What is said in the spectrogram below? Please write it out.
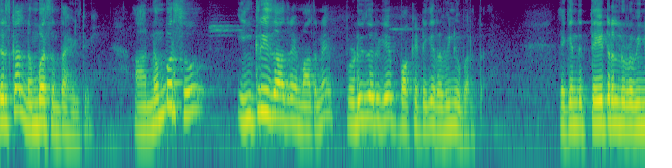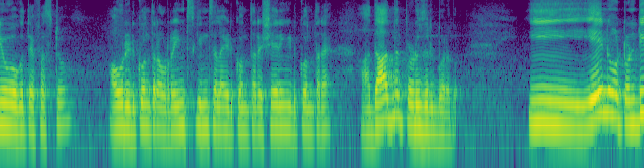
ದಟ್ಸ್ ಕಾಲ್ ನಂಬರ್ಸ್ ಅಂತ ಹೇಳ್ತೀವಿ. ಆ ನಂಬರ್ಸು ಇನ್ಕ್ರೀಸ್ ಆದರೆ ಮಾತ್ರ ಪ್ರೊಡ್ಯೂಸರ್ಗೆ ಪಾಕೆಟಿಗೆ ರೆವಿನ್ಯೂ ಬರುತ್ತೆ. ಏಕೆಂದರೆ ಥಿಯೇಟ್ರಲ್ಲೂ ರೆವಿನ್ಯೂ ಹೋಗುತ್ತೆ ಫಸ್ಟು ಅವ್ರು ಇಟ್ಕೊತಾರೆ, ಅವ್ರು ರೆಂಟ್ಸ್ ಗಿಂಟ್ಸ್ ಎಲ್ಲ ಇಟ್ಕೊತಾರೆ ಶೇರಿಂಗ್ ಇಟ್ಕೊತಾರೆ. ಅದಾದಮೇಲೆ ಪ್ರೊಡ್ಯೂಸರ್ಗೆ ಬರೋದು. ಈ ಏನು ಟ್ವೆಂಟಿ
